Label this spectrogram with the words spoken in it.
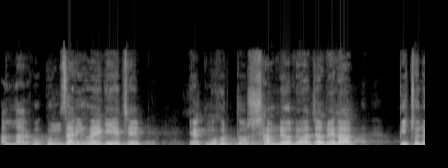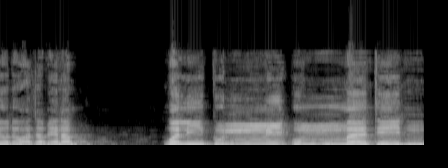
আল্লাহর হুকুম জারি হয়ে গিয়েছে। এক মুহূর্ত সামনেও নেওয়া যাবে না, পিছনেও নেওয়া যাবে না। ওয়ালি কুল্লি উম্মাতিন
